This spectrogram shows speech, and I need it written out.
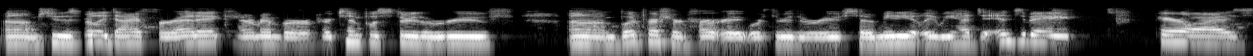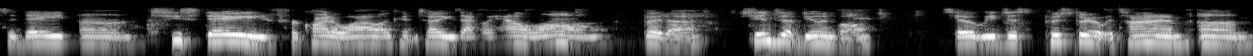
Um, she was really diaphoretic. I remember her temp was through the roof. Um, blood pressure and heart rate were through the roof. So immediately we had to intubate, paralyzed, sedate. Um, she stayed for quite a while. I couldn't tell you exactly how long, but uh, she ended up doing well. So we just pushed through it with time. Um,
